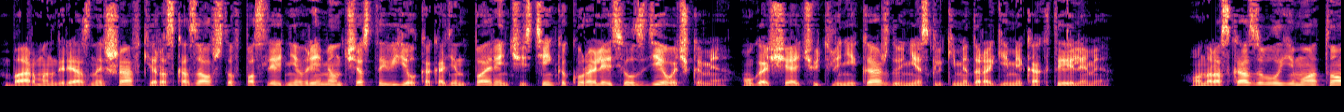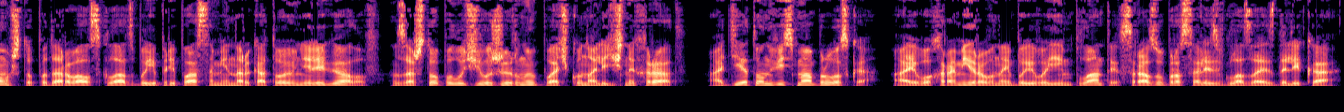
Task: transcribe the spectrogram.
Бармен «Грязной шавки» рассказал, что в последнее время он часто видел, как один парень частенько куролесил с девочками, угощая чуть ли не каждую несколькими дорогими коктейлями. Он рассказывал ему о том, что подорвал склад с боеприпасами и наркотой у нелегалов, за что получил жирную пачку наличных рад. Одет он весьма броско, а его хромированные боевые импланты сразу бросались в глаза издалека.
